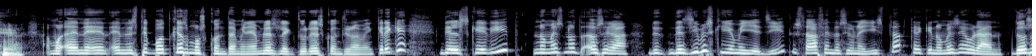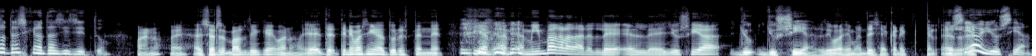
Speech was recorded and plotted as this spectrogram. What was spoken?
sí. Mo- En, en, en este podcast mos contaminem les lectures contínuament. Crec que dels que he dit, només no... O sigui, de, dels llibres que jo m'he llegit, estava fent així una llista, crec que només n'hi hauran dos o tres que no t'has llegit tu. Bueno, bé, això és- vol dir que... Bueno, ja te- tenim assignatures pendents. Sí, a, a, a mi em va agradar el de, el de Llucia... Llu, Llucia, es diu a si mateixa, crec. El, el, Llucia o Llucia?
